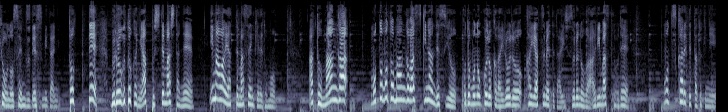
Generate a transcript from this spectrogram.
今日の先図ですみたいに撮って、ブログとかにアップしてましたね。今はやってませんけれども。あと漫画。もともと漫画は好きなんですよ。子供の頃から色々買い集めてたりするのがありますので、もう疲れてた時に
